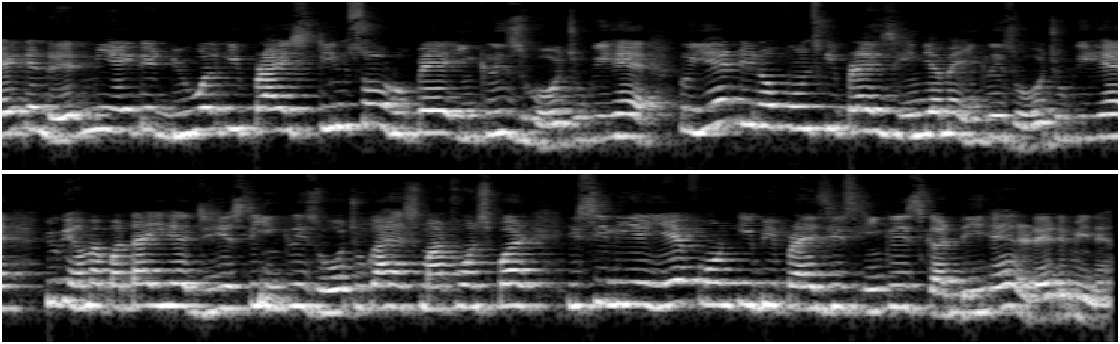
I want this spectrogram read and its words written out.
8 and Redmi 8 dual की प्राइस तीन सौ इंक्रीज हो चुकी है। तो ये तीनों फ़ोन की प्राइस इंडिया में इंक्रीज हो चुकी है, क्योंकि हमें पता ही है जीएसटी इंक्रीज हो चुका है स्मार्टफोन्स पर, इसीलिए ये फ़ोन की भी प्राइजेस इंक्रीज कर दी है रेडमी ने।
